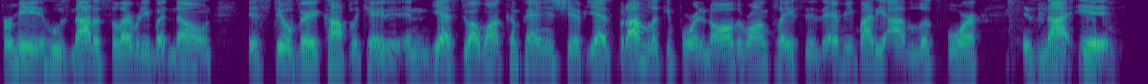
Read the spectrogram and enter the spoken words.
For me, who's not a celebrity but known, is still very complicated. And yes, do I want companionship? Yes, but I'm looking for it in all the wrong places. Everybody I've looked for is not it.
